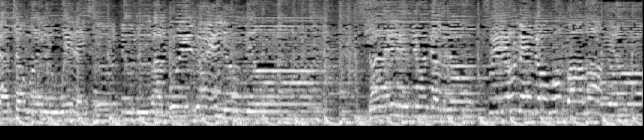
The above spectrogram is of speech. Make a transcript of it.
ဒါကြောင့်မလူဝေးတိုင်းဆိုတူတူကတွေ့တွေ့လို့ပြောဆိုင်လေးပြောကြမလို့စီရုံးနေတော်မူပါမပြော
